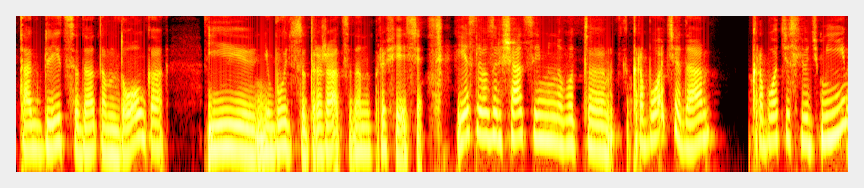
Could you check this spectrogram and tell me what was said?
так длиться, да, там долго и не будет отражаться да, на профессии. Если возвращаться именно вот э, к работе, да, к работе с людьми,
